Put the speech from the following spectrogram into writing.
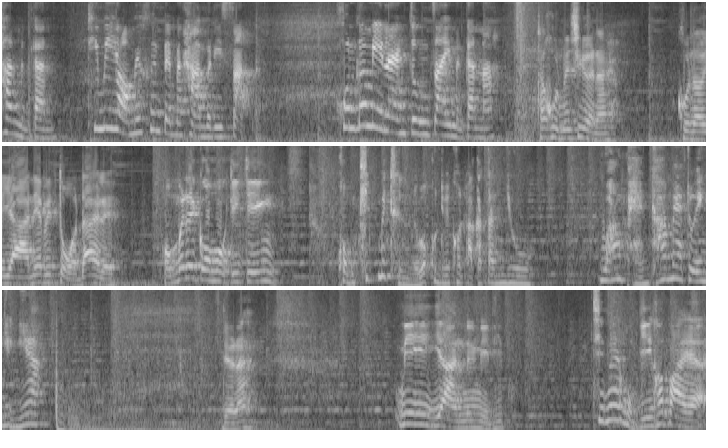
ท่านเหมือนกัน ที่ไม่ยอมให้ขึ้นเป็นประธานบริษัทอะคุณก็มีแรงจูงใจเหมือนกันนะ ถ้าคุณไม่เชื่อนะ คุณเอายาเนี่ยไปตรวจได้เลย ผมไม่ได้โกหกจริง ผมคิดไม่ถึงเลยว่าคุณจะเป็นคนอกตันยูวางแผนฆ่าแม่ตัวเองอย่างเนี้ย ๆ เดี๋ยวนะ มีอีกอย่างหนึ่งนี่ที่ ที่แม่ผมกินเข้าไปอะ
